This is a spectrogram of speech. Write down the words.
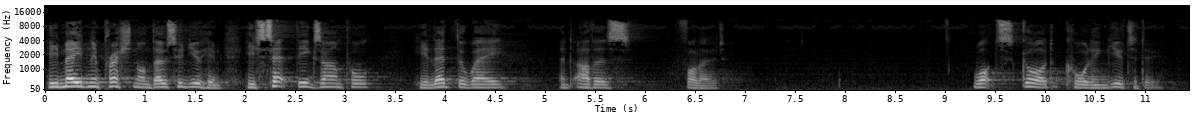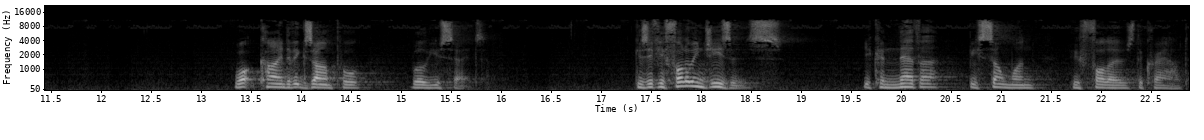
He made an impression on those who knew him. He set the example, he led the way, and others followed. What's God calling you to do? What kind of example will you set? Because if you're following Jesus, you can never be someone who follows the crowd.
